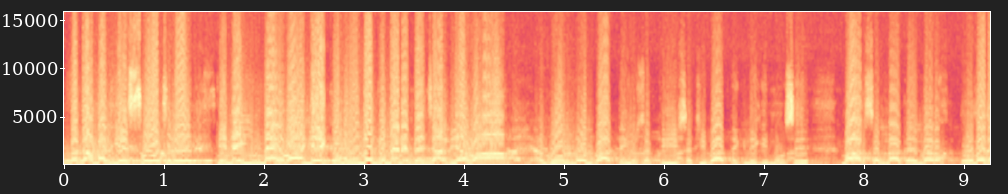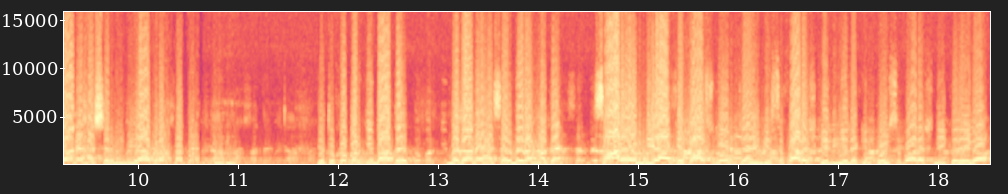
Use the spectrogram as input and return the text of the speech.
بدعمل یہ سوچ لے کہ نہیں، میں وہاں یہ کہوں گا کہ میں نے پہچان لیا، وہاں گول مول بات نہیں ہو سکتی، سچی بات نکلے گی منہ سے۔ مار صلی اللہ کا اللہ تو میدان حشر میں بھی آپ رحمت ہے یہ تو قبر کی بات ہے میدان حشر میں رحمت ہے۔ سارے انبیاء کے پاس لوگ جائیں گے سفارش کے لیے لیکن کوئی سفارش نہیں کرے گا۔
